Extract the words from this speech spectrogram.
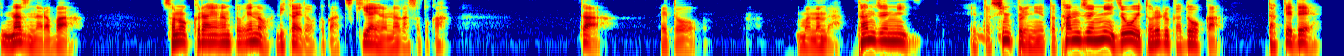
なぜならば、そのクライアントへの理解度とか付き合いの長さとかが、えっと、まあ、なんだ、単純に、えっと、シンプルに言うと単純に上位取れるかどうかだけで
